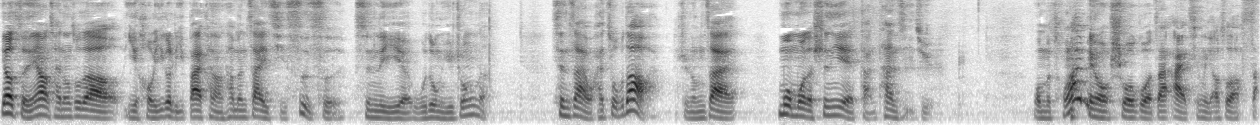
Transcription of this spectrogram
要怎样才能做到以后一个礼拜看到他们在一起四次，心里也无动于衷呢？现在我还做不到啊，只能在默默的深夜感叹几句。我们从来没有说过在爱情里要做到洒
